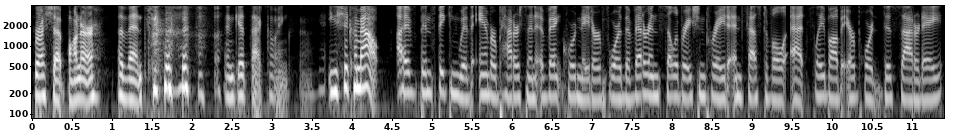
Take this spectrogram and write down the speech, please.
brush up on our events and get that going. So yeah, you should come out. I've been speaking with Ambar Patterson, event coordinator for the Veterans Celebration Parade and Festival at Flabob Airport this Saturday,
